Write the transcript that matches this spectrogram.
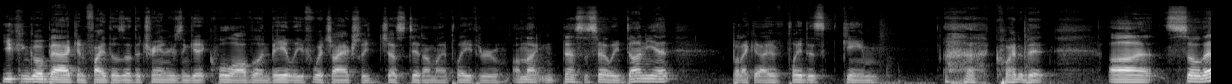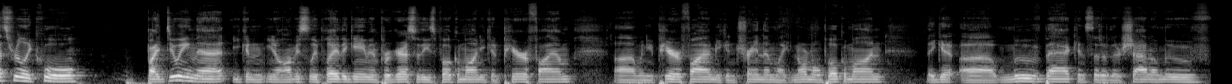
you can go back and fight those other trainers and get Quilava and Bayleef, which I actually just did on my playthrough. I'm not necessarily done yet, but I, have played this game quite a bit. Uh, so that's really cool by doing that, you can, you know, obviously play the game and progress with these Pokemon. You can purify them. Uh, when you purify them, you can train them like normal Pokemon. They get a move back instead of their shadow move,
